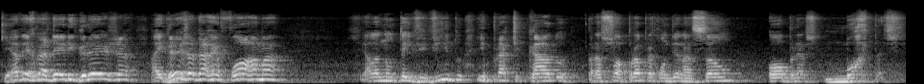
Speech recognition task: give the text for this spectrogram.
que é a verdadeira igreja, a igreja da reforma, se ela não tem vivido e praticado para sua própria condenação obras mortas,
